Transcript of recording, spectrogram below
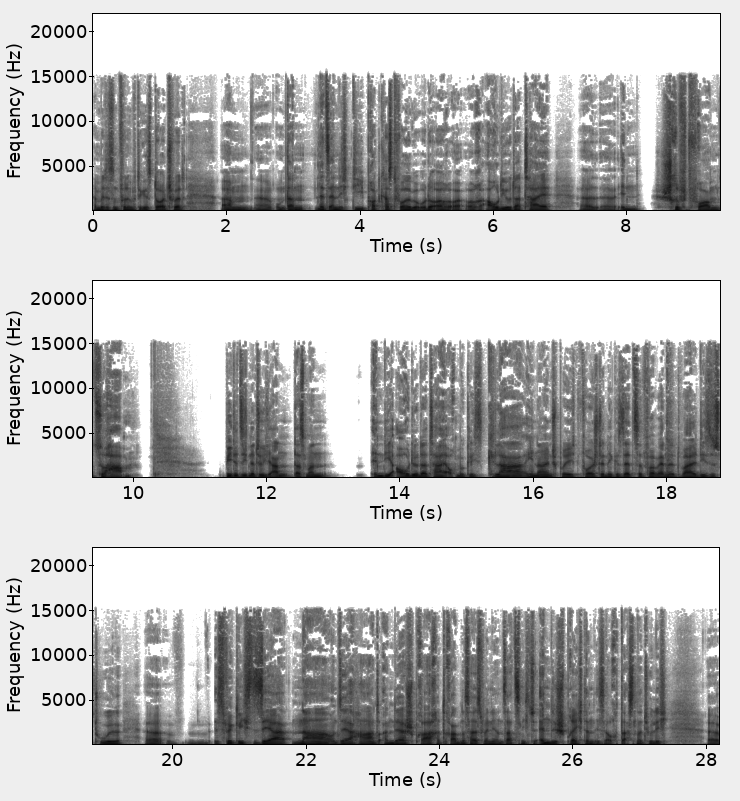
damit es ein vernünftiges Deutsch wird, ähm, äh, um dann letztendlich die Podcast-Folge oder eure, eure Audiodatei äh, äh, in Schriftform zu haben. Bietet sich natürlich an, dass man in die Audiodatei auch möglichst klar hineinspricht, vollständige Sätze verwendet, weil dieses Tool äh, ist wirklich sehr nah und sehr hart an der Sprache dran. Das heißt, wenn ihr einen Satz nicht zu Ende sprecht, dann ist auch das natürlich äh,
